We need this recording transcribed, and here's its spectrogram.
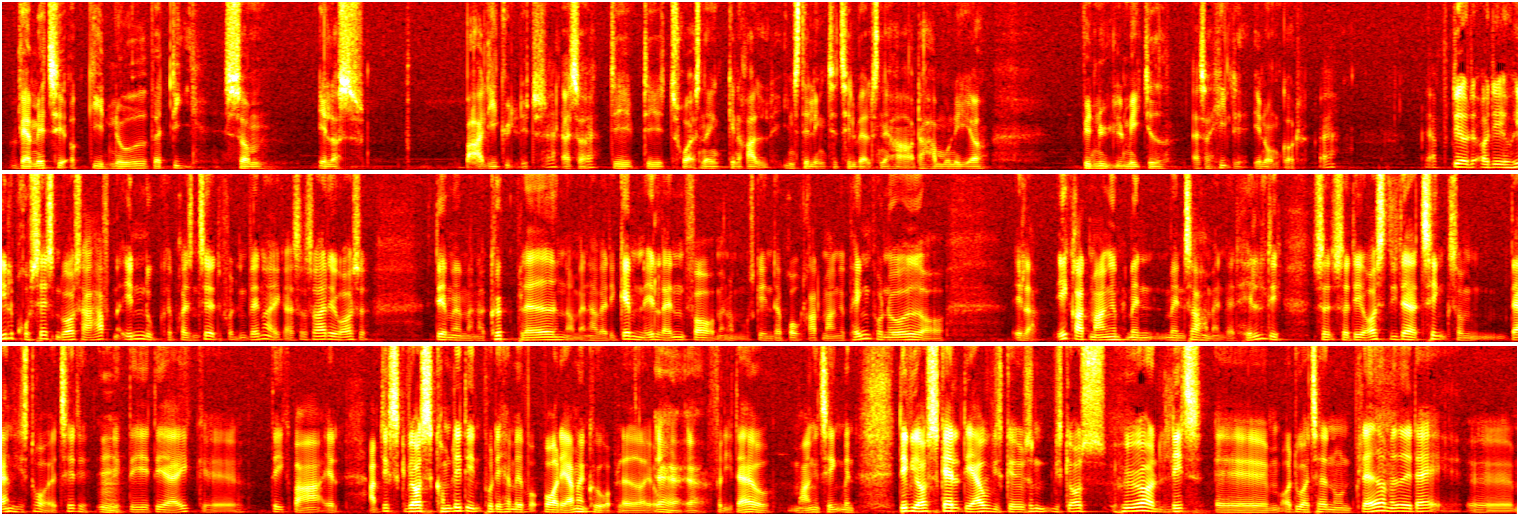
være med til at give noget værdi som ellers bare ligegyldigt. Ja, altså, ja. Det, det tror jeg sådan er en generel indstilling til tilværelsen, jeg har, og der harmonerer vinylmediet altså helt enormt godt. Ja. Ja, det, og det er jo hele processen, du også har haft, inden du kan præsentere det for dine venner, ikke? Altså, så er det jo også det med, at man har købt pladen, og man har været igennem et eller andet for, og man har måske endda brugt ret mange penge på noget, og, eller ikke ret mange, men, men så har man været heldig. Så, så det er også de der ting, som der er en historie til det. Mm. Ikke? Det, det er ikke... Øh, det er ikke bare... El, jamen, det skal vi også komme lidt ind på det her med, hvor, hvor det er, man køber plader jo. Ja, ja, ja. Fordi der er jo mange ting. Men det vi også skal, det er jo, vi skal jo sådan, vi skal også høre lidt, øh, og du har taget nogle plader med i dag, øh,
